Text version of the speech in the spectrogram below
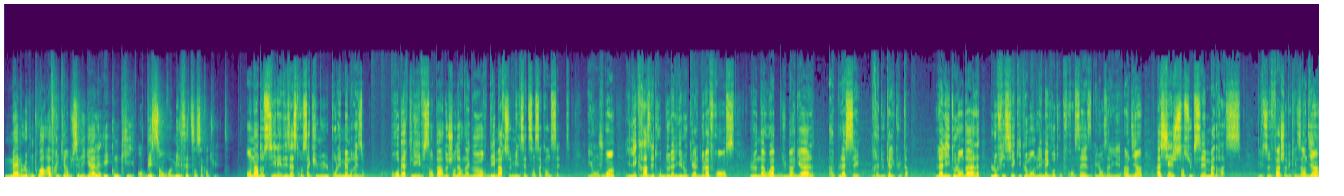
même le comptoir africain du Sénégal est conquis en décembre 1758. En Inde aussi, les désastres s'accumulent pour les mêmes raisons. Robert Clive s'empare de Chandernagore dès mars 1757. Et en juin, il écrase les troupes de l'allié local de la France, le Nawab du Bengale, à Placé, près de Calcutta. Lali Tolandal, l'officier qui commande les maigres troupes françaises et leurs alliés indiens, assiège sans succès Madras. Il se fâche avec les Indiens,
